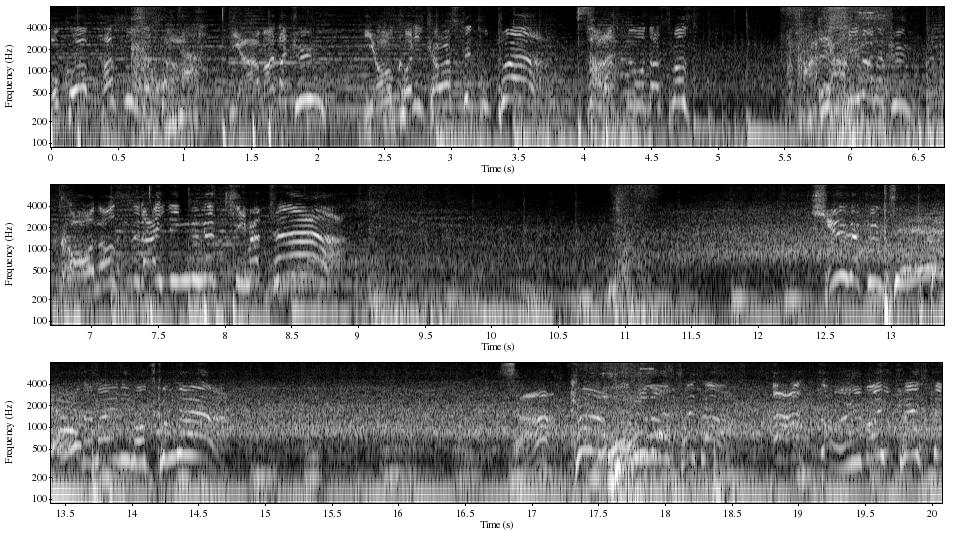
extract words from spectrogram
ここはパスを出した山田君横にかわして突破。パスを出します。島野君このスライディングが決まった。ヒューガ君ゴール前に持ち込んだ。さあボールを抑えた。あっと奪い返した。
